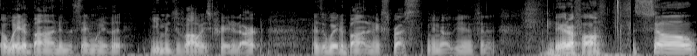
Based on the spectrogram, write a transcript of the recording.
a way to bond in the same way that humans have always created art as a way to bond and express you know the infinite. Beautiful. So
